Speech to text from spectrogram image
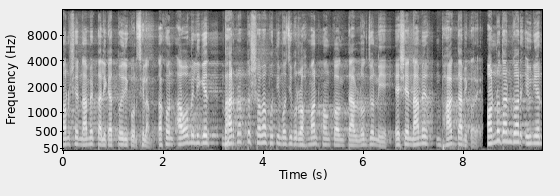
মানুষের নামের তালিকা তৈরি করছিলাম। তখন আওয়ামী লীগের ভারপ্রাপ্ত সভাপতি মুজিবুর রহমান হংকং তার লোকজন নিয়ে এসে নামের ভাগ দাবি করে। অন্নদানগড় ইউনিয়ন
